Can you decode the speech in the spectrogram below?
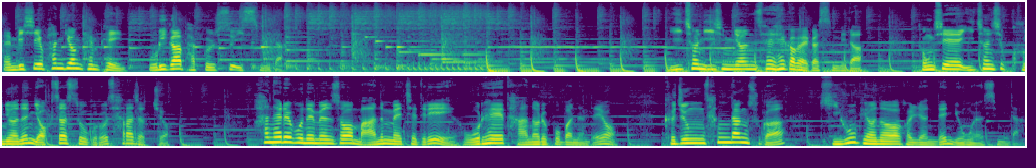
MBC 환경 캠페인 우리가 바꿀 수 있습니다. 2020년 새해가 밝았습니다. 동시에 2019년은 역사 속으로 사라졌죠. 한 해를 보내면서 많은 매체들이 올해의 단어를 뽑았는데요. 그중 상당수가 기후 변화와 관련된 용어였습니다.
